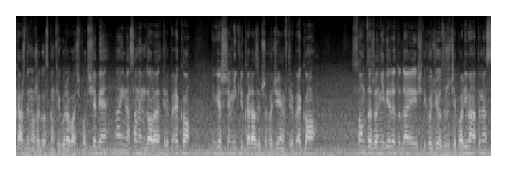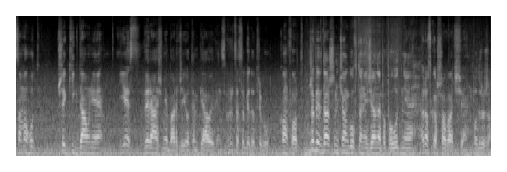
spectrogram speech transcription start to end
każdy może go skonfigurować pod siebie, no i na samym dole tryb eco. I wierzcie mi, kilka razy przechodziłem w tryb eco. Sądzę, że niewiele to daje, jeśli chodzi o zużycie paliwa, natomiast samochód przy kickdownie jest wyraźnie bardziej otępiały, więc wrócę sobie do trybu komfort, żeby w dalszym ciągu w to niedzielne popołudnie rozkoszować się podróżą.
